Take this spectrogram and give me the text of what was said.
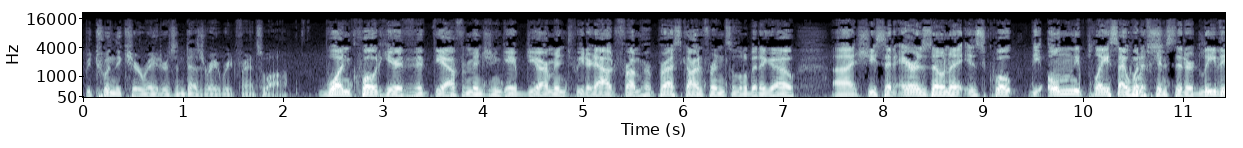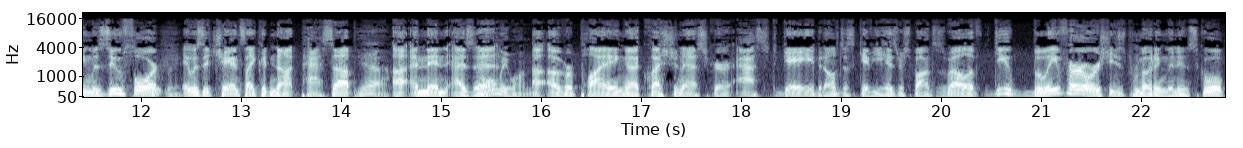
between the curators and Desiree Reed Francois one quote here that the aforementioned Gabe DeArmond tweeted out from her press conference a little bit ago. Uh, she said Arizona is quote the only place I would have considered leaving Mizzou for. Absolutely. It was a chance I could not pass up. Yeah. Uh, and then as a only one. A, a replying uh, question asker asked Gabe, and I'll just give you his response as well. If do you believe her, or is she just promoting the new school?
